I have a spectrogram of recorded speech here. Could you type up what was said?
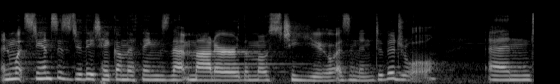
And what stances do they take on the things that matter the most to you as an individual? And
